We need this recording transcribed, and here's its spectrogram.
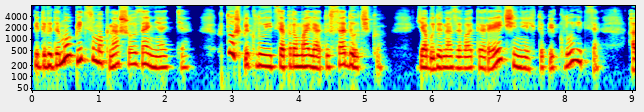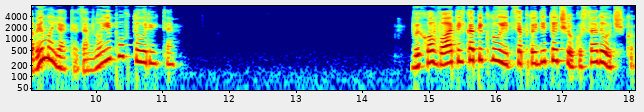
Підведемо підсумок нашого заняття. Хто ж піклується про малят у садочку? Я буду називати речення і хто піклується, а ви, малята, за мною повторюйте. Вихователька піклується про діточок у садочку.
